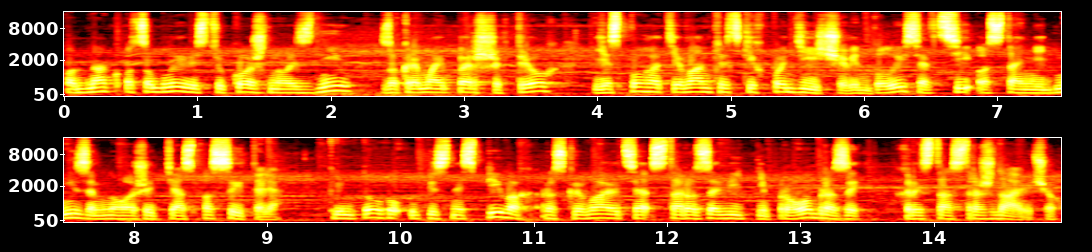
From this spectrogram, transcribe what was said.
Однак особливістю кожного з днів, зокрема й перших трьох, є спогад євангельських подій, що відбулися в ці останні дні земного життя Спасителя. Крім того, у піснеспівах розкриваються старозавітні прообрази Христа страждаючого.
